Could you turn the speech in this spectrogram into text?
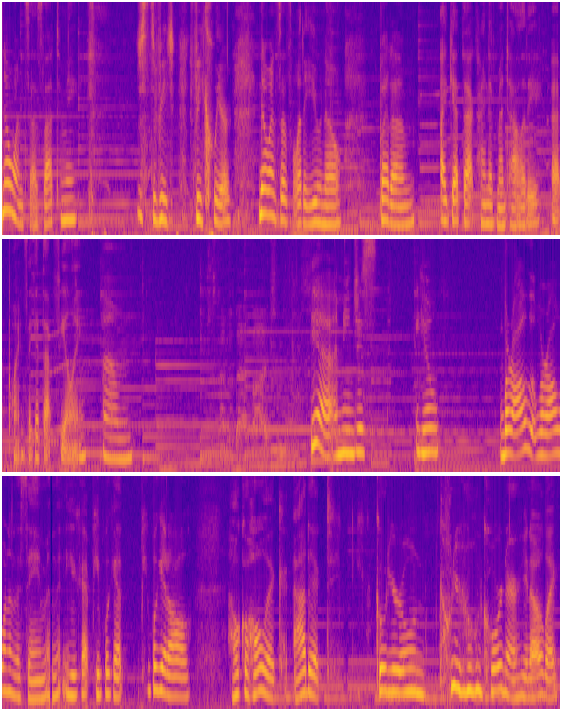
no one says that to me. Just to be be clear, no one says, "What do you know?" But um, I get that kind of mentality at points. I get that feeling. Um, Just kind of yeah, I mean, just you know, we're all we're all one and the same, and you get people get people get all alcoholic, addict. Go to your own go to your own corner, you know, like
